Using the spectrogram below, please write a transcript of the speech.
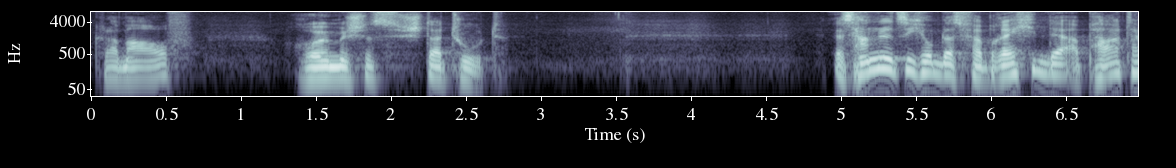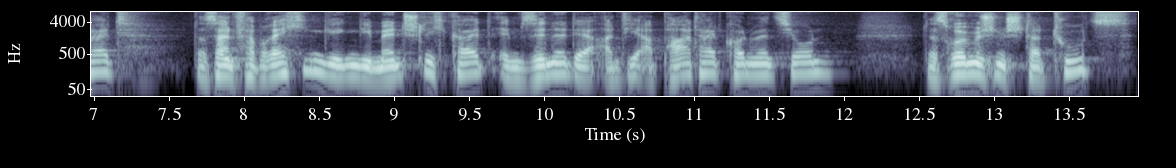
Klammer auf, römisches Statut. Es handelt sich um das Verbrechen der Apartheid, das ein Verbrechen gegen die Menschlichkeit im Sinne der Anti-Apartheid-Konvention, des römischen Statuts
